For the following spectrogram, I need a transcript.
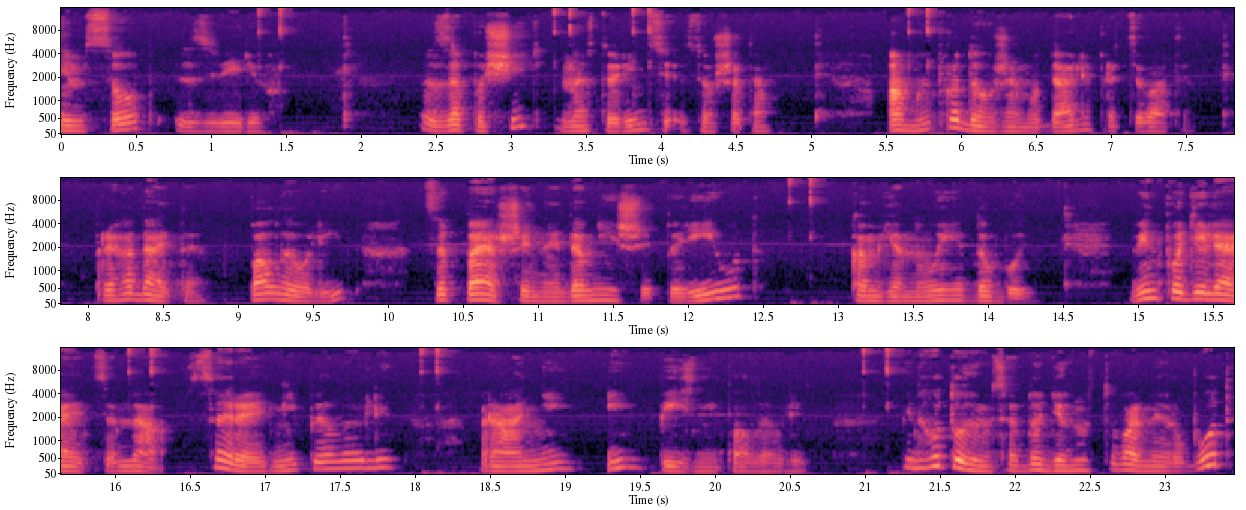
Сімсот звірів. Запишіть на сторінці зошита. А ми продовжуємо далі працювати. Пригадайте, палеоліт це перший найдавніший період кам'яної доби. Він поділяється на середній палеоліт, ранній і пізній палеоліт. Підготуємося до діагностувальної роботи.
